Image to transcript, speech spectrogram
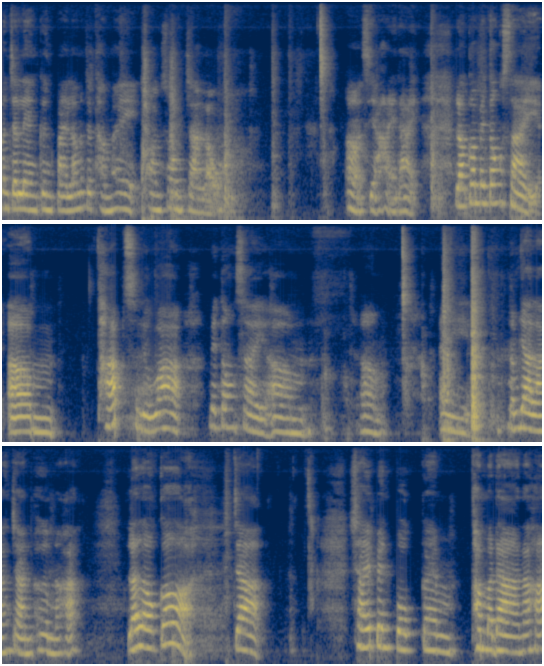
มันจะแรงเกินไปแล้วมันจะทำให้ช้อนซ่อมจานเรา เสียหายได้ แล้วก็ไม่ต้องใส่ทับหรือว่าไม่ต้องใส่ไอ้น้ำยาล้างจานเพิ่มนะคะ แล้วเราก็จะใช้เป็นโปรแกรมธรรมดานะคะ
